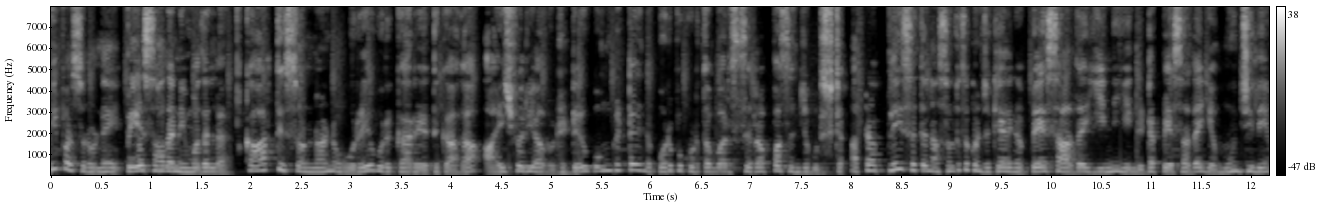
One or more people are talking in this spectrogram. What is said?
தீபா சொன்னே பேசாத நீ முதல்ல. கார்த்தி சொன்னான்னு ஒரே ஒரு காரியத்துக்காக ஐஸ்வர்யா விட்டுட்டு உங்ககிட்ட இந்த பொறுப்பு கொடுத்த மாதிரி சிறப்பா செஞ்சு முடிச்சிட்டேன். அத்தா ப்ளீஸ் அத்தை நான் சொல்றது கொஞ்சம் கேளுங்க. பேசாத இனி என்கிட்ட பேசாத என் மூஞ்சிலேயே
